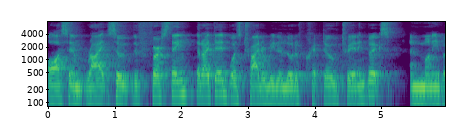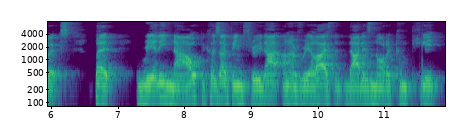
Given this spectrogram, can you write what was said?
Awesome. Right. So the first thing that I did was try to read a load of crypto trading books and money books. But really now, because I've been through that and I've realized that that is not a complete,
